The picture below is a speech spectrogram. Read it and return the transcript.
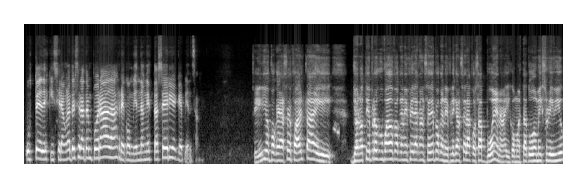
ustedes quisieran una tercera temporada, recomiendan esta serie, ¿qué piensan? Sí, yo porque hace falta y yo no estoy preocupado porque Netflix la cancele, porque Netflix cancela cosas buenas y como está tuvo mixed review,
